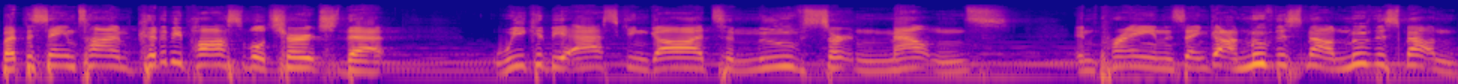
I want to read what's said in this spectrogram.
But at the same time, could it be possible, church, that we could be asking God to move certain mountains and praying and saying, God, move this mountain, move this mountain.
